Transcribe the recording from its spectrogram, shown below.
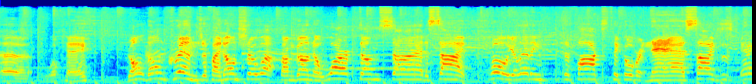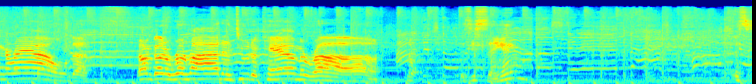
Uh, okay. Don't don't cringe if I don't show up. I'm gonna warp them side to side. Whoa, you're letting the fox take over. Nah, Sonic's just kidding around. I'm gonna run right into the camera. No, is he singing? Is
